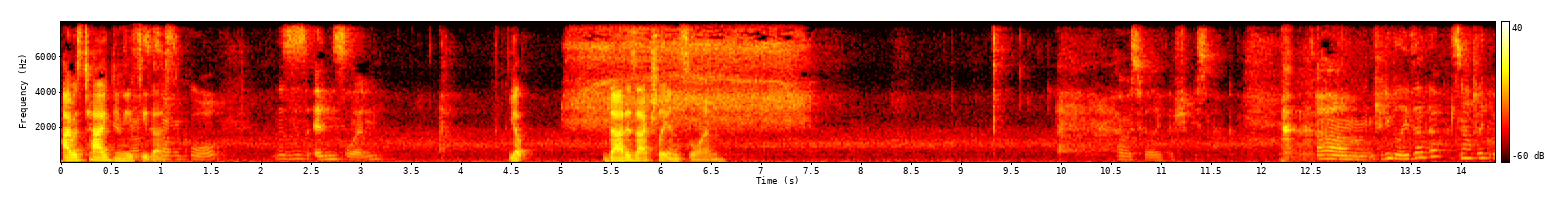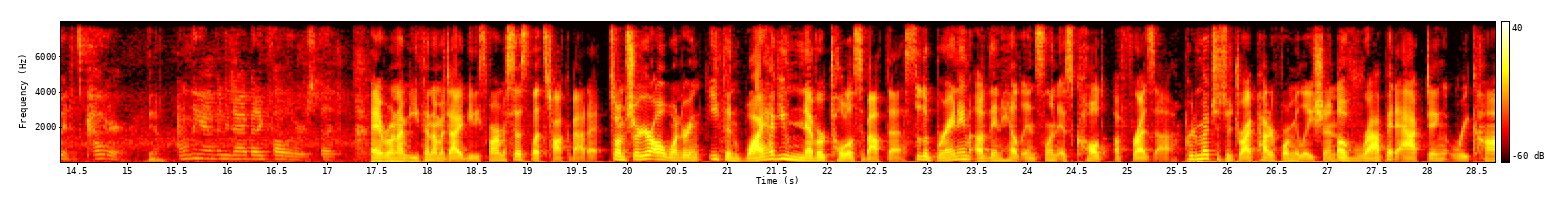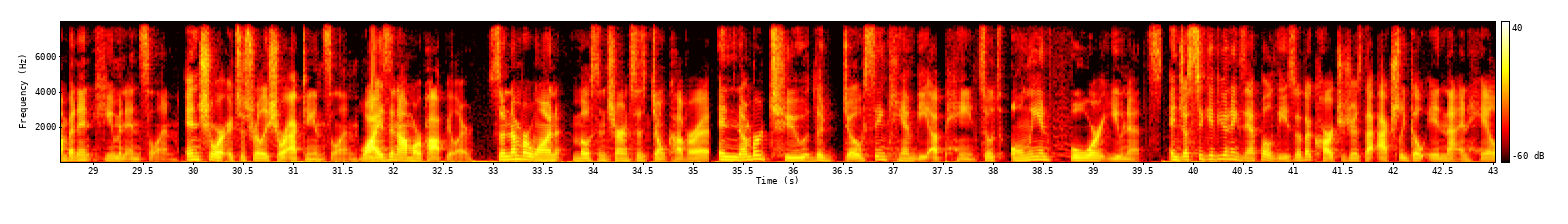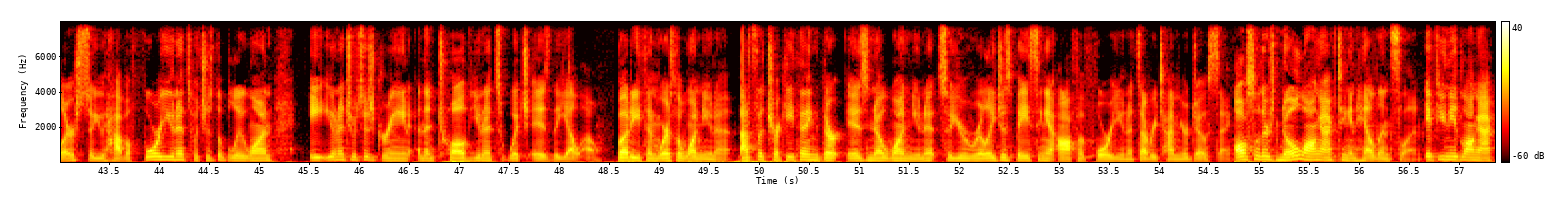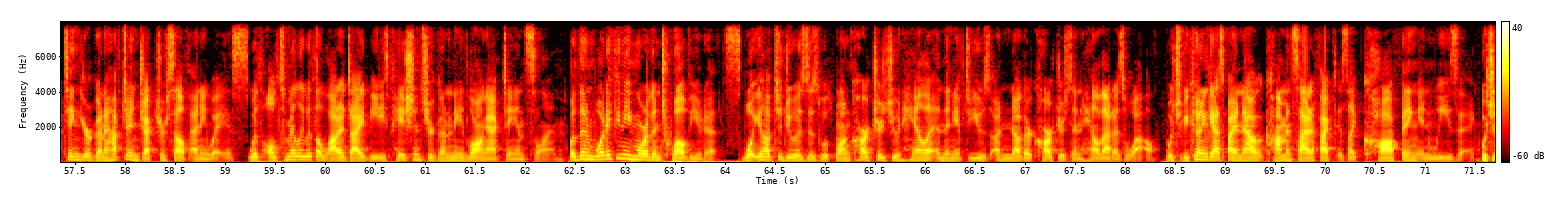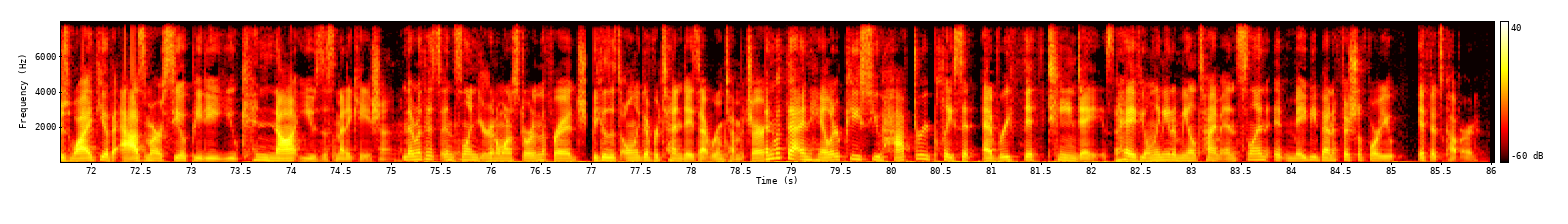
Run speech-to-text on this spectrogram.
I was tagged. You need to see this is this. something cool. This is insulin. Yep. That is actually insulin. I always feel like there should be smoke. Um, can you believe that though? It's not liquid, it's powder. Yeah. I don't think I have any diabetic followers, but Hey everyone, I'm Ethan. I'm a diabetes pharmacist. Let's talk about it. So I'm sure you're all wondering, Ethan, why have you never told us about this? So the brand name of the inhaled insulin is called Afrezza. Pretty much just a dry powder formulation of rapid acting recombinant human insulin. In short, it's just really short acting insulin. Why is it not more popular? So number one, most insurances don't cover it. And number two, the dosing can be a pain. So it's only in four units. And just to give you an example, these are the cartridges that actually go in that inhaler. So you have a four units, which is the blue one, eight units, which is green, and then 12 units, which is the yellow. But Ethan, where's the one unit? That's the tricky thing. There is no one unit, so you're really just basing it off of four units every time you're dosing. Also, there's no long acting inhaled insulin. If you need long acting, you're gonna have to inject yourself anyways. With ultimately, with a lot of diabetes patients, you're gonna need long acting insulin. But then what if you need more than 12 units? What you'll have to do is, is with one cartridge, you inhale it, and then you have to use another cartridge to inhale that as well. Which, if you couldn't guess by now, a common side effect is like coughing and wheezing, which is why if you have asthma or COPD, you cannot use this medication. And then with this insulin, you're gonna wanna store it in the fridge because it's only good for 10 days at room temperature. And with that inhaler piece, you have to replace it every 15 days. Hey, if you only need a mealtime insulin, it may be beneficial for you if it's covered.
